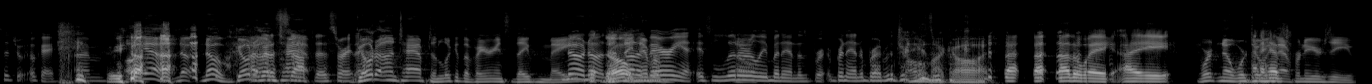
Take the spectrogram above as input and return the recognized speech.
situation. Okay, I'm, Oh yeah, no, no. Go to I'm gonna Untappd. stop this right now. Go now. to Untappd and look at the variants they've made. no, no, that's No. they not a never- variant. It's literally bananas, bre- banana bread with Oh dragon's my milk. god. By, by, by the way, I We're no, we're doing have- that for New Year's Eve.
